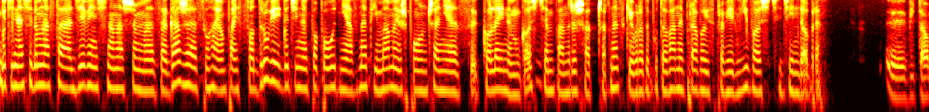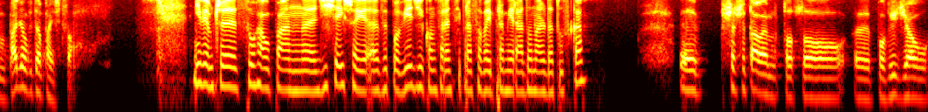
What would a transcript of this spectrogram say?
Godzina 17.09 na naszym zegarze. Słuchają Państwo drugiej godziny popołudnia wnet i mamy już połączenie z kolejnym gościem, pan Ryszard Czarnecki, eurodeputowany Prawo i Sprawiedliwość. Dzień dobry. Y, witam Panią, witam Państwa. Nie wiem, czy słuchał Pan dzisiejszej wypowiedzi konferencji prasowej premiera Donalda Tuska? Y, przeczytałem to, co y, powiedział.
